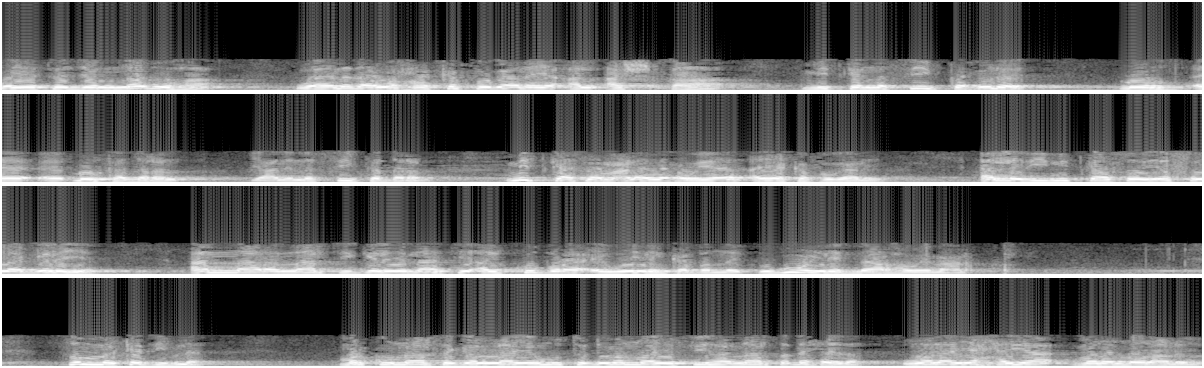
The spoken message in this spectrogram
wayatajannabuha waanadaa waxaa ka fogaanaya alashqaa midka nasiibka xune dhurka daran yani nasiibka daran. Midkaasa macnaha waxa weyaan ayaa ka fogaanaya. Alladii midkaasoo yaslaa gelaya annaara naartii gelaya naartii alkubraa ee weynanka badnayd ugu weyneyd naaraha wey macna. Uma kadibna markuu naarta galo laa yamuutu dhiman maayo fiiha naarta dhexeeda walaa yaxyaa mana noolaanayo.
